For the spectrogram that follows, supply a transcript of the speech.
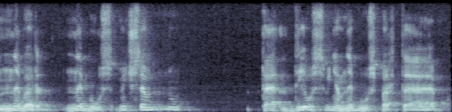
un nevar, nebūs. Viņš sev, nu, tē, Dievs viņam nebūs par tēvu.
